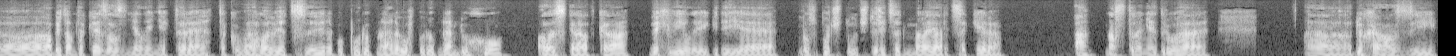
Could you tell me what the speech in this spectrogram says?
uh, aby tam také zazněly některé takovéhle věci, nebo podobné, nebo v podobném duchu. Ale zkrátka ve chvíli, kdy je v rozpočtu 40 miliard sekira a na straně druhé a dochází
